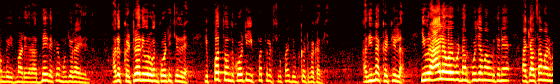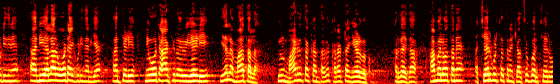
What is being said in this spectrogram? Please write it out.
ಒಂದು ಇದು ಮಾಡಿದ್ದಾರೆ ಹದಿನೈದು ಎಕರೆ ಮುಂಜೂರಾಗಿದೆ ಅಂತ. ಅದಕ್ಕೆ ಕಟ್ಟಿರೋದು ಇವರು ಒಂದು ಕೋಟಿ ಚಿಲ್ಲರೆ ಇಪ್ಪತ್ತೊಂದು ಕೋಟಿ ಇಪ್ಪತ್ತು ಲಕ್ಷ ರೂಪಾಯಿ ದುಡ್ಡು ಕಟ್ಟಬೇಕು ಅದಕ್ಕೆ. ಅದಿನ್ನೂ ಕಟ್ಟಿಲ್ಲ. ಇವರು ಆಗಲೇ ಹೋಗ್ಬಿಟ್ಟು ನಾನು ಪೂಜೆ ಮಾಡಿಬಿಡ್ತೀನಿ, ಆ ಕೆಲಸ ಮಾಡಿಬಿಟ್ಟಿದ್ದೀನಿ ನೀವೆಲ್ಲರೂ ಓಟ್ ಹಾಕ್ಬಿಡಿ ನನಗೆ ಅಂಥೇಳಿ ನೀವು ಓಟ್ ಹಾಕ್ತಿರೋರು ಹೇಳಿ, ಇದೆಲ್ಲ ಮಾತಲ್ಲ. ಇವ್ರು ಮಾಡಿರ್ತಕ್ಕಂಥದ್ದು ಕರೆಕ್ಟಾಗಿ ಹೇಳಬೇಕು. ಅರ್ಥ ಆಯ್ತಾ? ಆಮೇಲೆ ಹೋಗ್ತಾನೆ, ಆ ಚೇರ್ಗಳು ತತ್ತಾನೆ ಕೆಲ್ಸಕ್ಕೆ ಬರೋ ಚೇರು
